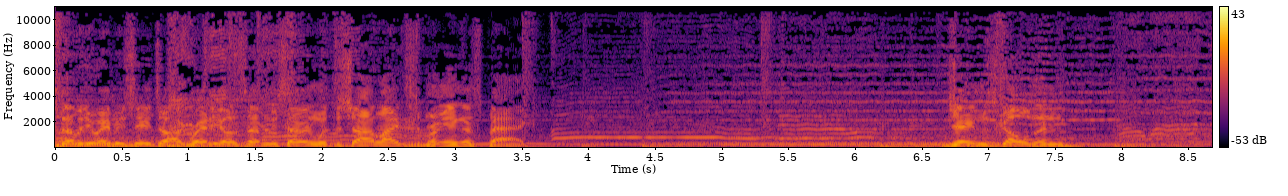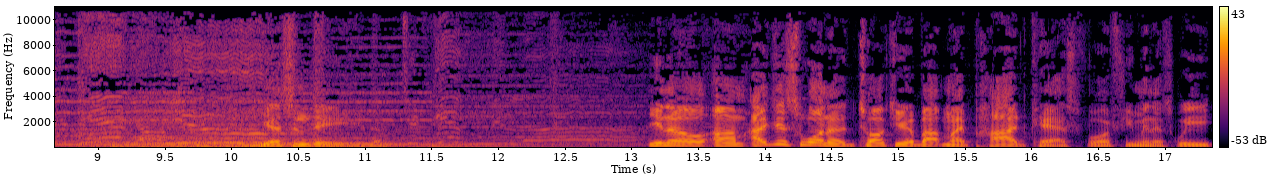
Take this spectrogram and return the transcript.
Look WABC Talk Radio 77 with the Chi-Lites is bringing us back. James Golden. Yes, indeed. You know, um, I just want to talk to you about my podcast for a few minutes. We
